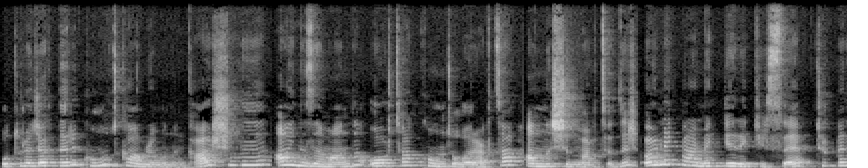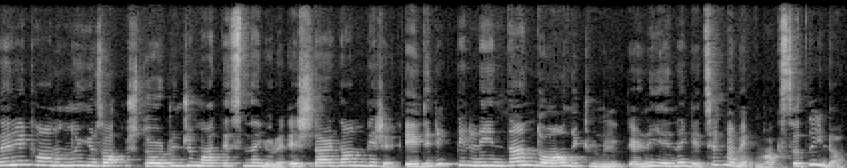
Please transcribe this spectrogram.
oturacakları konut kavramının karşılığı aynı zamanda ortak konut olarak da anlaşılmaktadır. Örnek vermek gerekirse Türk Medeni Kanunu'nun 164. maddesine göre eşlerden biri evlilik birliğinden doğan yükümlülüklerini yerine getirmemek maksadıyla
